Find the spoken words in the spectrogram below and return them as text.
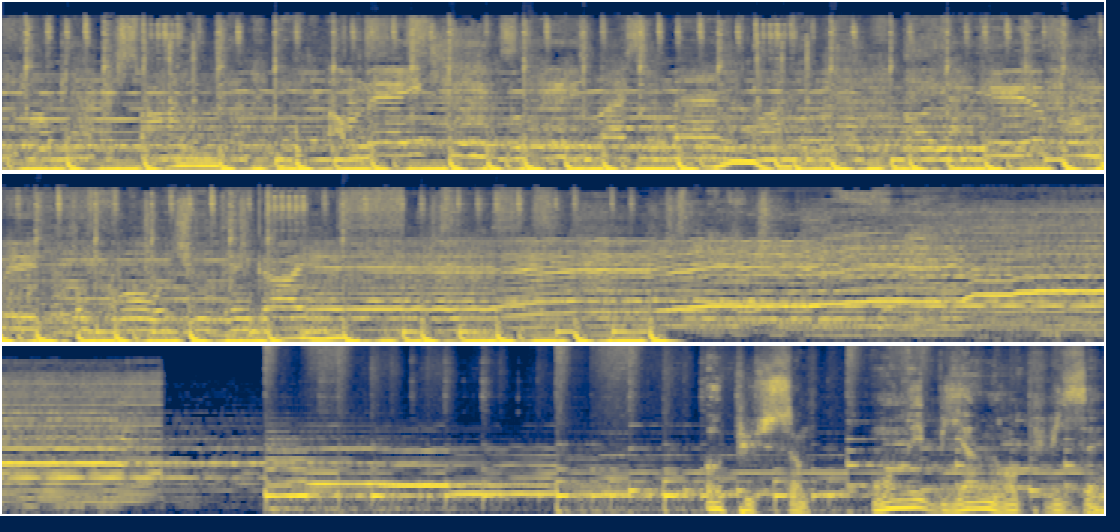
Opus, on est bien empuisé.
